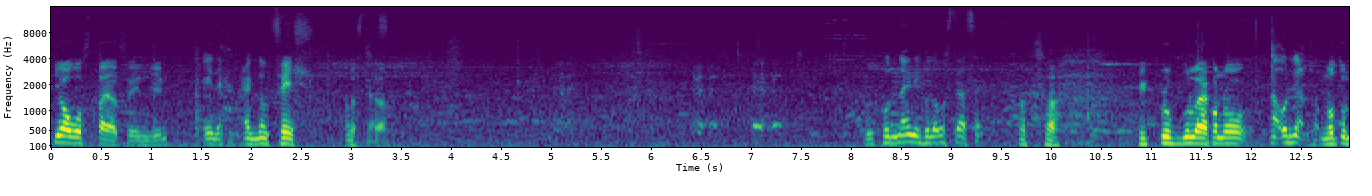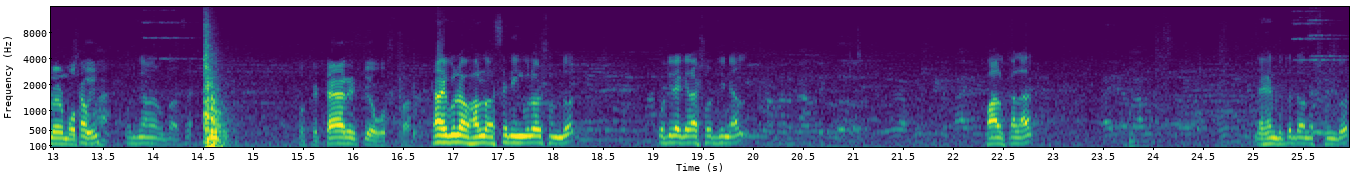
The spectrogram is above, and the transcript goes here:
কি অবস্থায় আছে ইঞ্জিন? এই দেখেন একদম ফ্রেশ অবস্থা আচ্ছা। খুদ নাই নিখুঁত অবস্থায় আছে। আচ্ছা। হিট প্রুফগুলো এখনও হ্যাঁ নতুনের মতোই। হ্যাঁ অরিজিনাল মতো আছে। ওকে টায়ারের কি অবস্থা? টায়ারগুলো ভালো আছে রিংগুলো সুন্দর। প্রতিটা গ্লাস অরিজিনাল পাল কালার দেখেন ভিতরটা অনেক সুন্দর।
